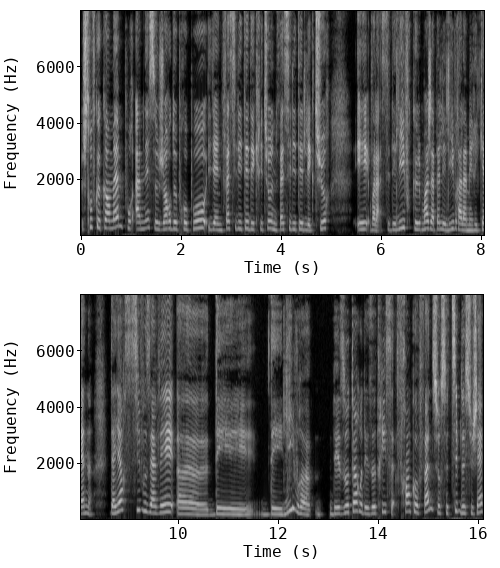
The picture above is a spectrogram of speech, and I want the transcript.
je trouve que quand même pour amener ce genre de propos, il y a une facilité d'écriture, une facilité de lecture. Et voilà, c'est des livres que moi j'appelle les livres à l'américaine. D'ailleurs, si vous avez euh, des, des livres, des auteurs ou des autrices francophones sur ce type de sujet,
